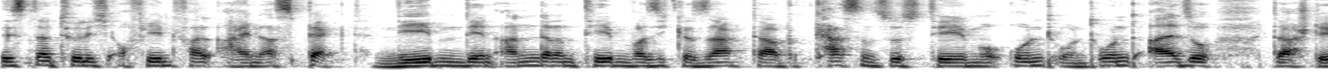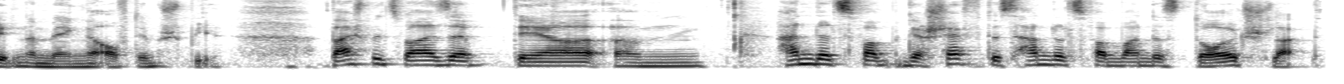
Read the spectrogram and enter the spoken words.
ist natürlich auf jeden Fall ein Aspekt. Neben den anderen Themen, was ich gesagt habe, Kassensysteme und, und, und. Also da steht eine Menge auf dem Spiel. Beispielsweise der, ähm, Handelsver der Chef des Handelsverbandes Deutschland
